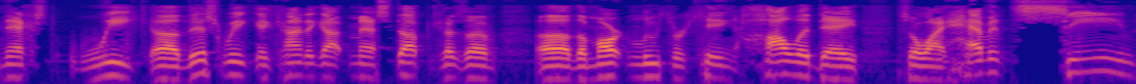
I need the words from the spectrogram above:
next week. Uh, this week it kind of got messed up because of uh, the Martin Luther King holiday, so I haven't seen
